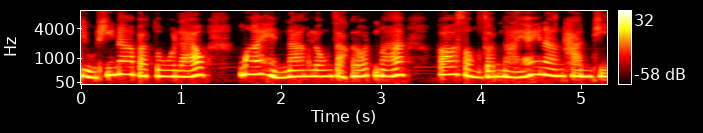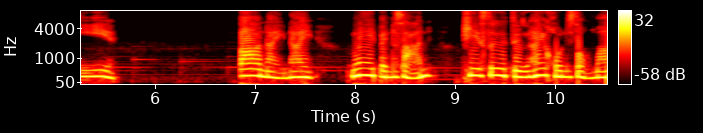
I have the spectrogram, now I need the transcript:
อยู่ที่หน้าประตูแล้ว เมื่อเห็นนางลงจากรถม้า ก็ส่งจดหมายให้นางทันที ต้าไหนในนี่เป็นสารที่ซื่อจือให้คนส่งมา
